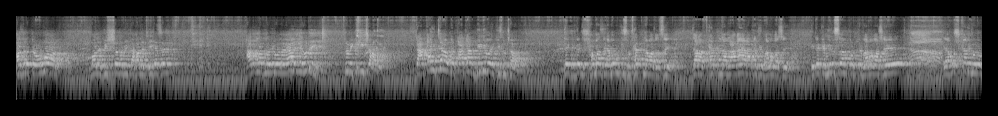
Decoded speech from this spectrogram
হজরত ওমর বলে বিশ্বনবী তাহলে ঠিক আছে? আল্লাহ নবী বলে ইহুদি, তুমি কি চাও? টাকাই চাও বা টাকার বিনিময়ে কিছু চাও? দেখবেন সমাজে এমন কিছু ফেতনাবাজ আছে যারা ফেতনা লাগায় রাখাকে ভালোবাসে এটাকে মিউসাল করতে ভালোবাসে। এরা উস্কানিমূলক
